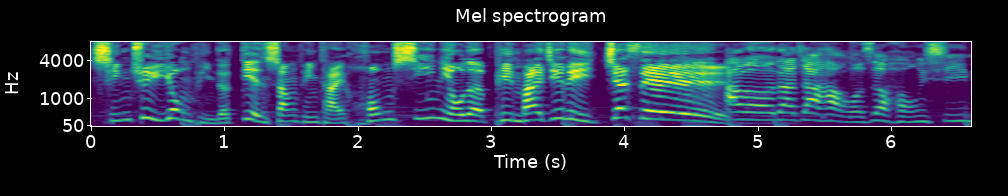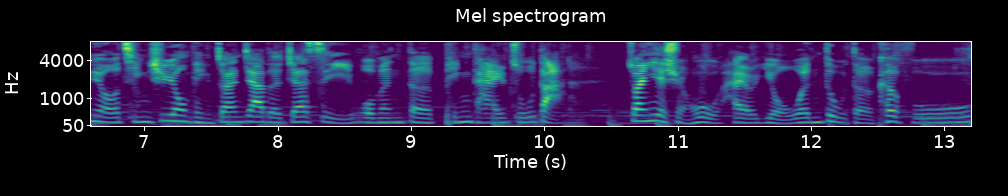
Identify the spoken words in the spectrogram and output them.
情趣用品的电商平台红犀牛的品牌经理 Jessie。Hello，大家好，我是红犀牛情趣用品专家的 Jessie。我们的平台主打。专业选物，还有有温度的客服。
